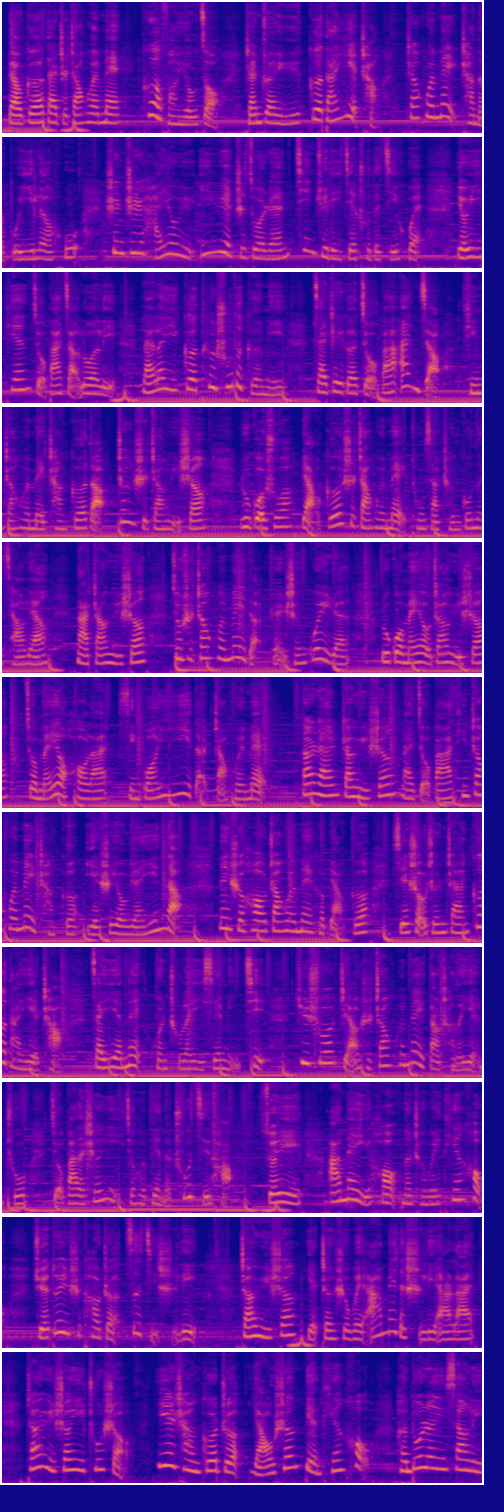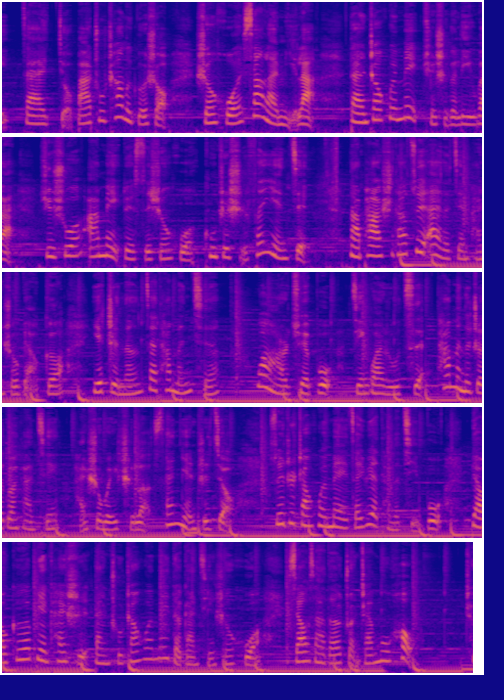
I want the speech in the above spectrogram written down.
表哥带着张惠妹各方游走，辗转于各大夜场。张惠妹唱得不亦乐乎，甚至还有与音乐制作人近距离接触的机会。有一天，酒吧角落里来了一个特殊的歌迷，在这个酒吧暗角听张惠妹唱歌的正是张雨生。如果说表哥是张惠妹通向成功的桥梁，那张雨生就是张惠妹的人生贵人。如果没有张雨生，就没有后来星光熠熠的张惠妹。当然，张雨生来酒吧听张惠妹唱歌也是有原因的。那时候，张惠妹和表哥携手征战各大夜场，在业内混出了一些名气。据说，只要是张惠妹到场的演出，酒吧的生意就会变得出奇好。所以，阿妹以后能成为天后，绝对是靠着自己实力。张雨生也正是为阿妹的实力而来。张雨生一出手。夜唱歌者摇身变天后，很多人印象里在酒吧驻唱的歌手生活向来糜烂，但张惠妹却是个例外。据说阿妹对私生活控制十分严谨，哪怕是她最爱的键盘手表哥，也只能在她门前望而却步。尽管如此，他们的这段感情还是维持了三年之久。随着张惠妹在乐坛的起步，表哥便开始淡出张惠妹的感情生活，潇洒地转战幕后。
